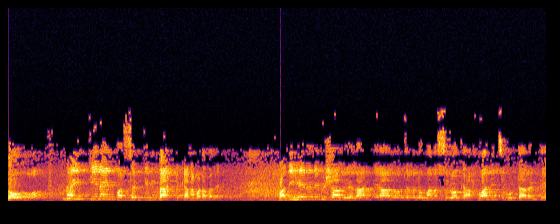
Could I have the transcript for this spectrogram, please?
లో నైన్టీ ఇంపాక్ట్ కనబడవలే పదిహేను నిమిషాలు ఎలాంటి ఆలోచనలు మనస్సులోకి ఆహ్వానించుకుంటారంటే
